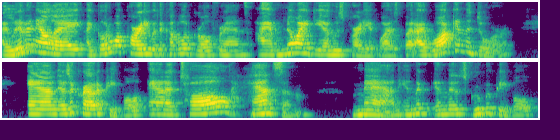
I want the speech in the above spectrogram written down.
I live in LA. I go to a party with a couple of girlfriends. I have no idea whose party it was, but I walk in the door and there's a crowd of people and a tall, handsome man in the in this group of people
